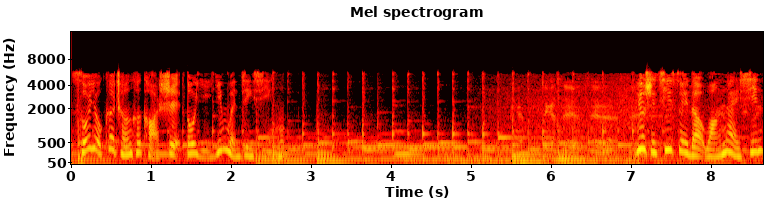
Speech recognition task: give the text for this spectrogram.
所有课程和考试都以英文进行。六十七岁的王耐心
